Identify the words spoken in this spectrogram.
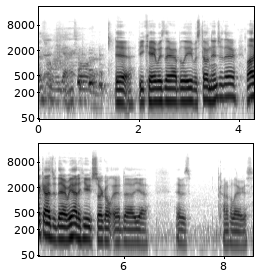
Okay. That's when we got tore. yeah, BK was there, I believe. Was Stone Ninja there? A lot of guys were there. We had a huge circle, and uh, yeah, it was kind of hilarious.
